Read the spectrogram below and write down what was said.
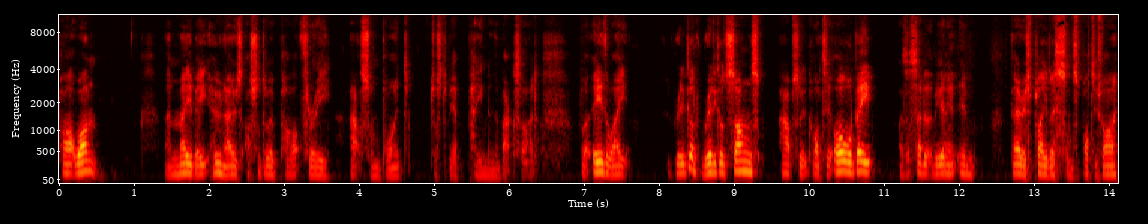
part one. And maybe, who knows, I shall do a part three at some point. just to be a pain in the backside. But either way, really good, really good songs, absolute quality. All will be, as I said at the beginning, in various playlists on Spotify.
